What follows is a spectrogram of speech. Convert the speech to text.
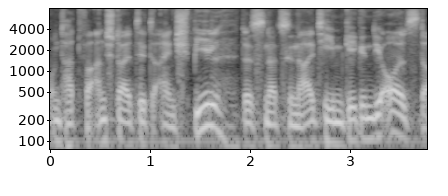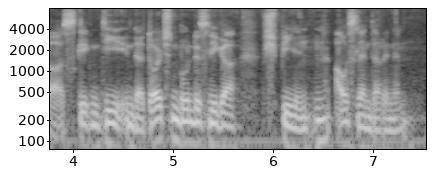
und hat veranstaltet ein Spiel des Nationalteam gegen die All-Stars, gegen die in der deutschen Bundesliga spielenden Ausländerinnen.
